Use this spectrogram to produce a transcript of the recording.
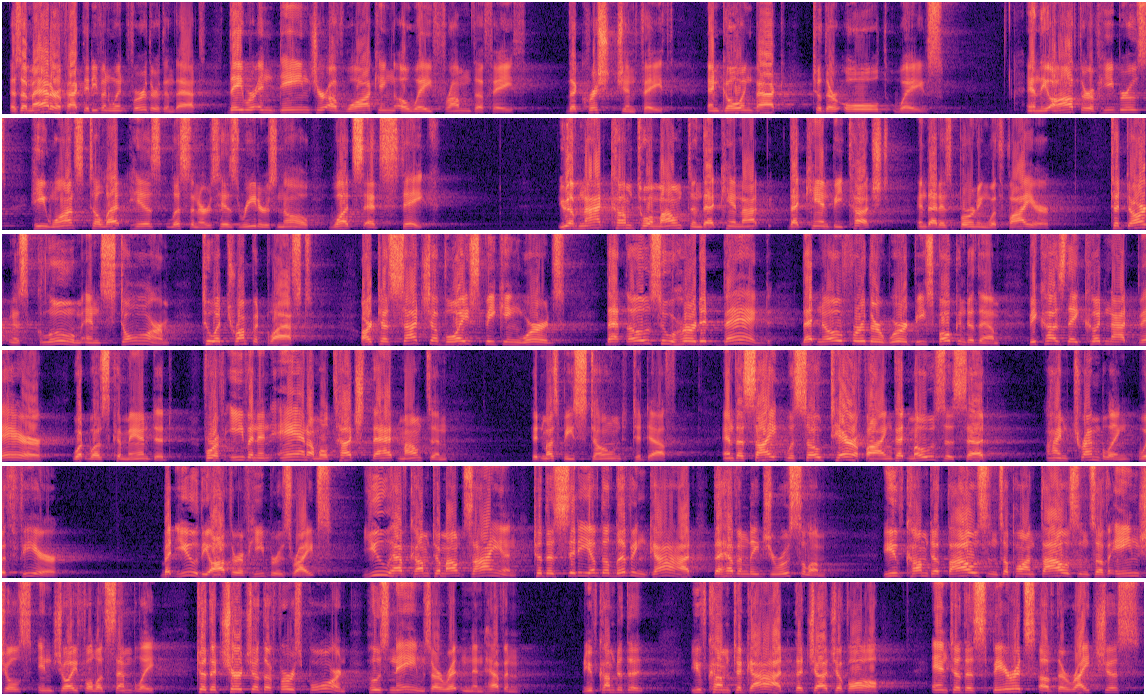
As a matter of fact, it even went further than that. They were in danger of walking away from the faith, the Christian faith, and going back to their old ways. And the author of Hebrews, he wants to let his listeners, his readers, know what's at stake. You have not come to a mountain that cannot that can be touched and that is burning with fire, to darkness, gloom, and storm, to a trumpet blast, or to such a voice speaking words that those who heard it begged that no further word be spoken to them, because they could not bear what was commanded. For if even an animal touched that mountain, it must be stoned to death. And the sight was so terrifying that Moses said, I'm trembling with fear. But you, the author of Hebrews, writes, You have come to Mount Zion, to the city of the living God, the heavenly Jerusalem. You've come to thousands upon thousands of angels in joyful assembly, to the church of the firstborn, whose names are written in heaven. You've come to the You've come to God, the judge of all, and to the spirits of the righteous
